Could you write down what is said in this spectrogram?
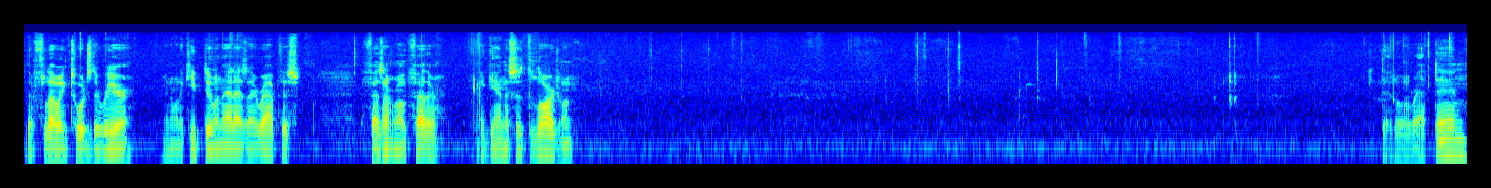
so they're flowing towards the rear. And I want to keep doing that as I wrap this pheasant rump feather. Again, this is the large one. Get that all wrapped in.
